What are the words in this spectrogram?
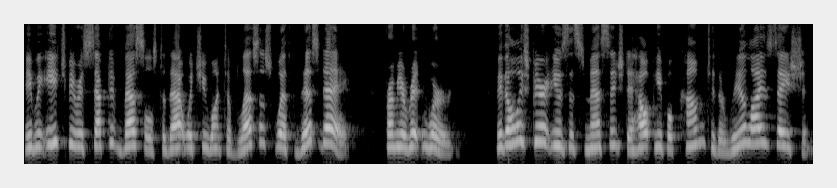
May we each be receptive vessels to that which you want to bless us with this day from your written word. May the Holy Spirit use this message to help people come to the realization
